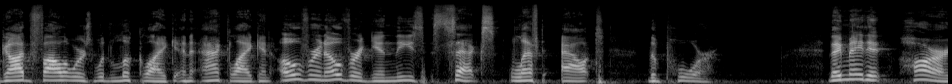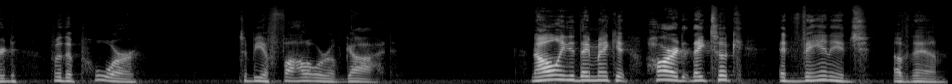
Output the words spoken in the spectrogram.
God followers would look like and act like. And over and over again, these sects left out the poor. They made it hard for the poor to be a follower of God. Not only did they make it hard, they took advantage of them.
